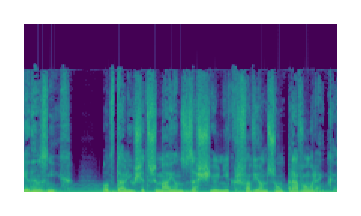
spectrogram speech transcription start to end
Jeden z nich oddalił się trzymając za silnie krwawiącą prawą rękę.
